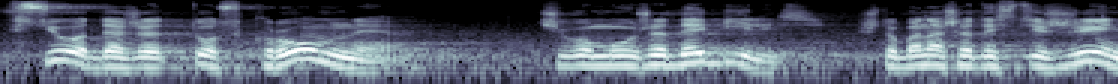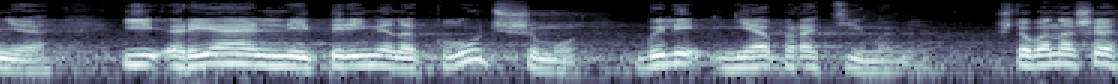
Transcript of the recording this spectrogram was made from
все, даже то скромное, чего мы уже добились, чтобы наши достижения и реальные перемены к лучшему были необратимыми, чтобы наша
